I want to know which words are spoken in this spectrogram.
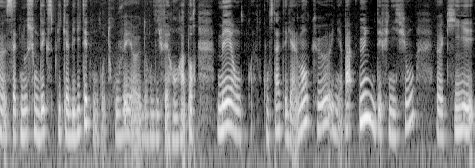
euh, cette notion d'explicabilité qu'on retrouvait euh, dans différents rapports. Mais on constate également qu'il n'y a pas une définition euh, qui est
